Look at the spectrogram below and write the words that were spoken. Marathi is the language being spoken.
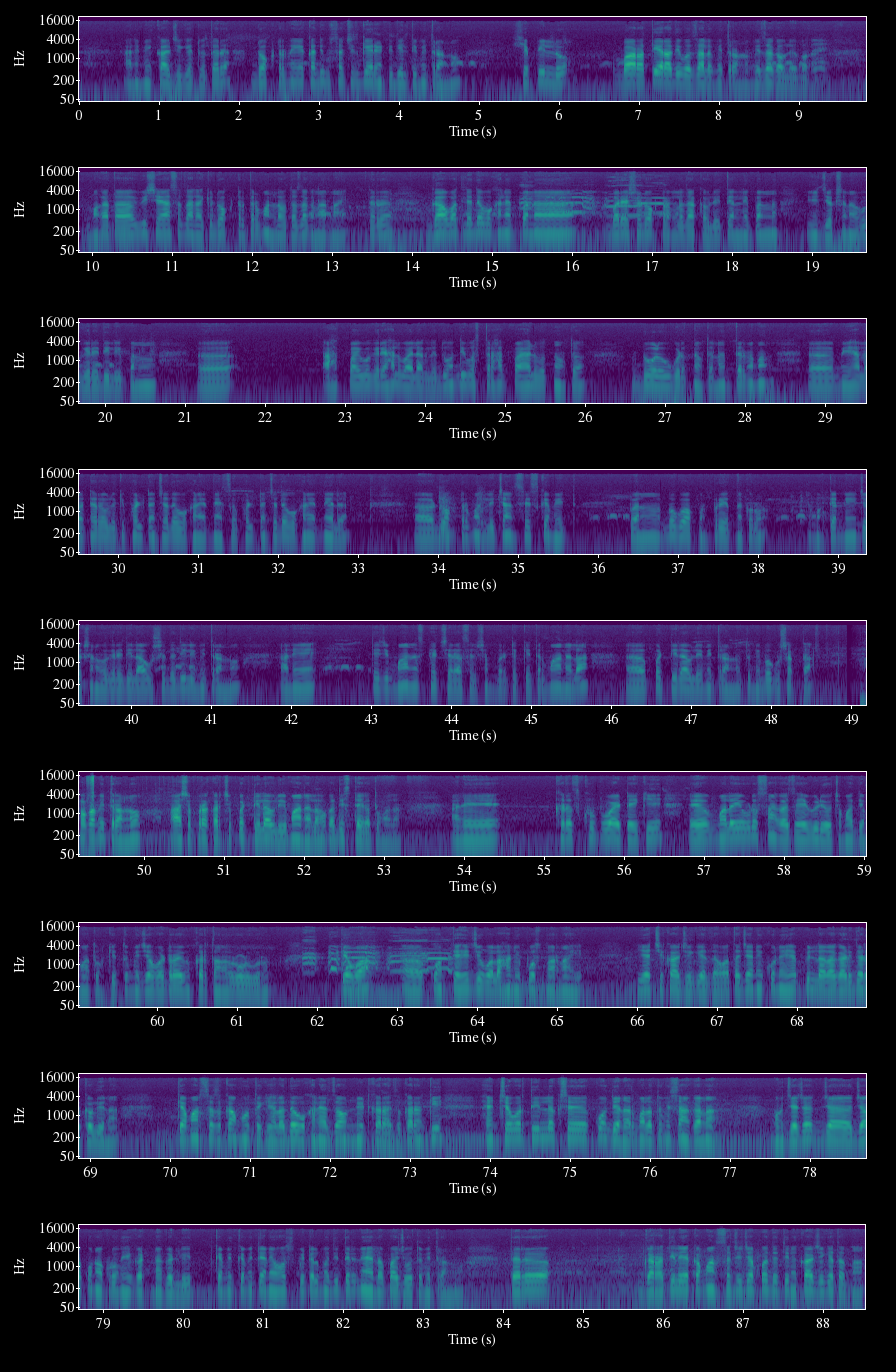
आणि मी काळजी घेतो. तर डॉक्टरने एका दिवसाचीच गॅरंटी दिली ती मित्रांनो. हे पिल्लू बारा तेरा दिवस झालं मित्रांनो मी जगावलं आहे बघा. मग आता विषय असा झाला की डॉक्टर तर म्हणला होता जगणार नाही. तर गावातल्या दवाखान्यात पण बऱ्याचशा डॉक्टरांना दाखवले. त्यांनी पण इंजेक्शनं वगैरे दिली. पण हातपाय वगैरे हलवायला लागले. दोन दिवस तर हातपाय हलवत नव्हतं. डोळं उघडत नव्हतं. नंतर ना मग मी ह्याला ठरवलं की फलटणच्या दवाखान्यात न्यायचं. फलटणच्या दवाखान्यात नेलं. डॉक्टर म्हणले चान्सेस कमी आहेत पण बघू आपण प्रयत्न करून. मग त्यांनी इंजेक्शन वगैरे दिलं औषधं दिली मित्रांनो. आणि त्याची मानस फ्रॅक्चर असेल शंभर टक्के तर मानाला पट्टी लावली मित्रांनो. तुम्ही बघू शकता. हो का मित्रांनो? अशा प्रकारची पट्टी लावली मानाला हो का दिसतंय का तुम्हाला? आणि खरंच खूप वाईट आहे की मला एवढंच सांगायचं हे व्हिडिओच्या माध्यमातून की तुम्ही जेव्हा ड्रायव्हिंग करताना रोडवरून तेव्हा कोणत्याही जीवाला हानी पोचणार नाही. याची काळजी घेत जावं. आता ज्याने कोणी ह्या पिल्लाला गाडी धडकवली ना त्या माणसाचं काम होतं की ह्याला दवाखान्यात जाऊन नीट करायचं. कारण की ह्यांच्यावरती लक्ष कोण देणार? मला तुम्ही सांगा ना. मग ज्याच्या ज्या ज्या कोणाकडून ही घटना घडली कमीत कमी त्याने हॉस्पिटलमध्ये तरी न्यायला पाहिजे होतं मित्रांनो. तर घरातील एका माणसाची ज्या पद्धतीने काळजी घेतात ना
